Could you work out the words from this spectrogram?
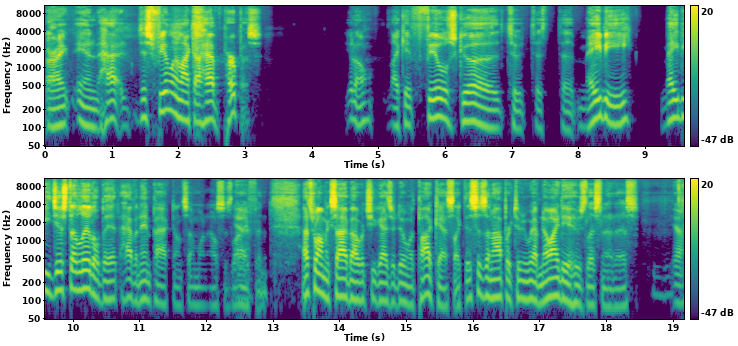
All right. And ha- just feeling like I have purpose, you know, like it feels good to, to, to maybe, maybe just a little bit have an impact on someone else's Yeah. life. And that's why I'm excited about what you guys are doing with podcasts. Like this is an opportunity. We have no idea who's listening to this. Mm-hmm. Yeah.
